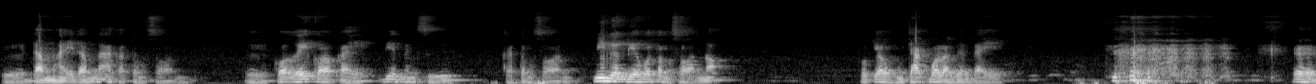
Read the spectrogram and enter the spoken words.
เออดำให้ดำหน้าก็ต้องสอน เออก็เอ้ยกอไก่เรียนหนังสือก็ต้องสอน มีเรื่องเดียวก็ต้องสอนเนาะพวกเจ้าหูจักบ่ละเรื่องใดเออ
